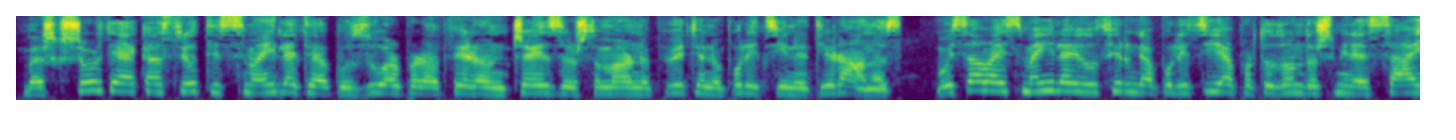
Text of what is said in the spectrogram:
Bashkëshortja e Kastriot Ismailajt të akuzuar për aferën ÇEZ është marrë në pyetje në policinë e Tiranës. Vojsava Ismailaj u thirr nga policia për të dhënë dëshminë e saj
